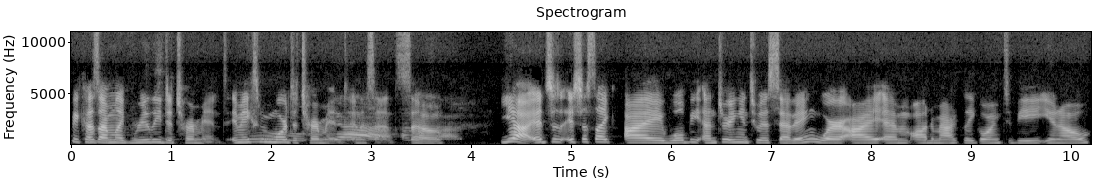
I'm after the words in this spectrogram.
because I'm like really determined. It makes me more determined in a sense. So yeah, it's just it's just like I will be entering into a setting where I am automatically going to be, you know,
